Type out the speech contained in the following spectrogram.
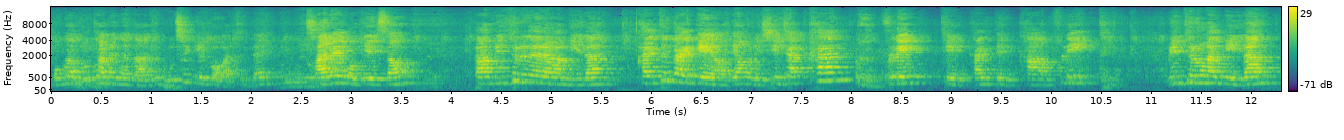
뭔가 못하면은 나한테 못 챙길 것 같은데. 잘해 거기에서. 다음 밑으로 내려갑니다. 갈등 갈게요. 영어로 시작. conflict 갈등 conflict 밑으로 갑니다.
